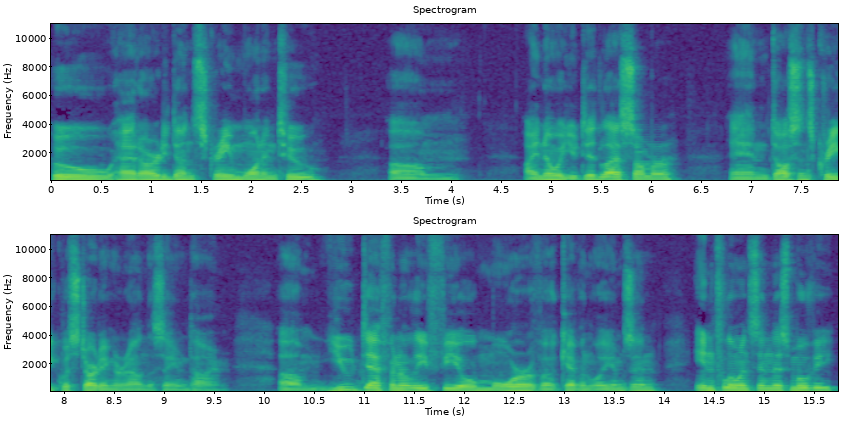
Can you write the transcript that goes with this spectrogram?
who had already done Scream 1 and 2. Um, I Know What You Did Last Summer, and Dawson's Creek was starting around the same time. Um, you definitely feel more of a Kevin Williamson influence in this movie.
